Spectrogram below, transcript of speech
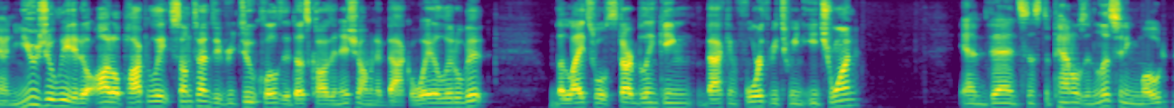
And usually it'll auto-populate. Sometimes if you're too close, it does cause an issue. I'm going to back away a little bit. The lights will start blinking back and forth between each one. And then since the panel's in listening mode,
